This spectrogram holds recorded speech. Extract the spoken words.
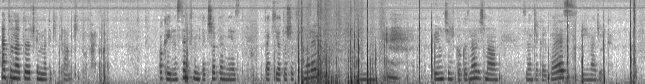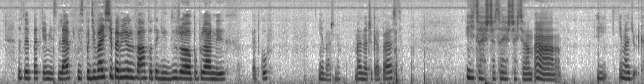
A tu na toczkę ma takie plamki po farbie. Ok, następnym pet shopem jest taki oto szotchnerek. Mm, Wiem, ciężko go znaleźć. Ma on znaczek LPS i ma dziurkę. Tym petkiem jest lew. Nie spodziewaliście pewnie lwa po takich dużo popularnych petków. Nieważne. Ma znaczek LPS. I co jeszcze, co jeszcze chciałam? A, i, i ma dziurkę.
